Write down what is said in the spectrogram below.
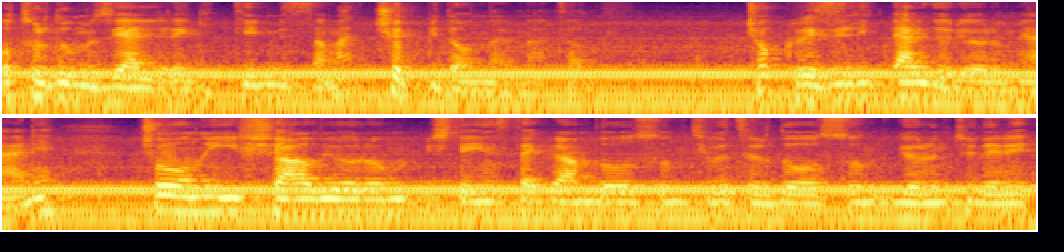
oturduğumuz yerlere gittiğimiz zaman çöp bidonlarına atalım. Çok rezillikler görüyorum yani. Çoğunu ifşalıyorum. İşte Instagram'da olsun, Twitter'da olsun görüntüleri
